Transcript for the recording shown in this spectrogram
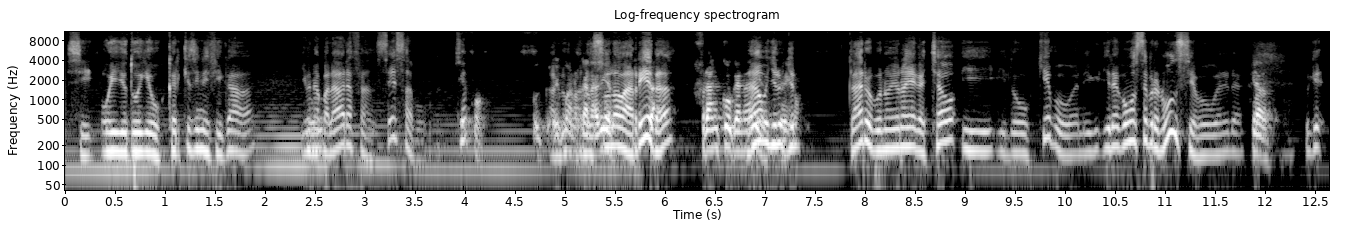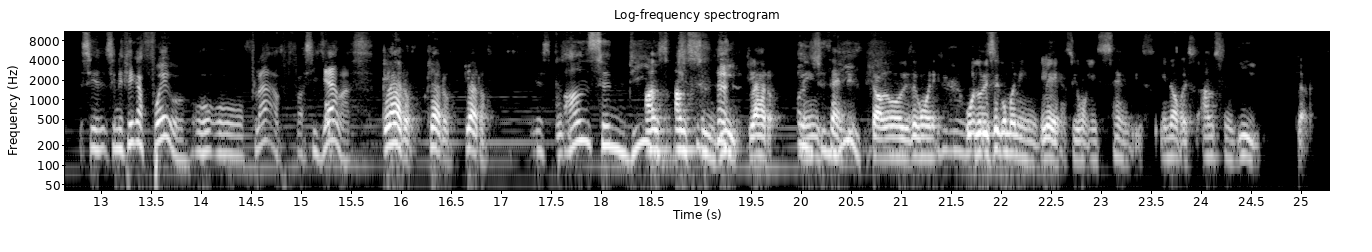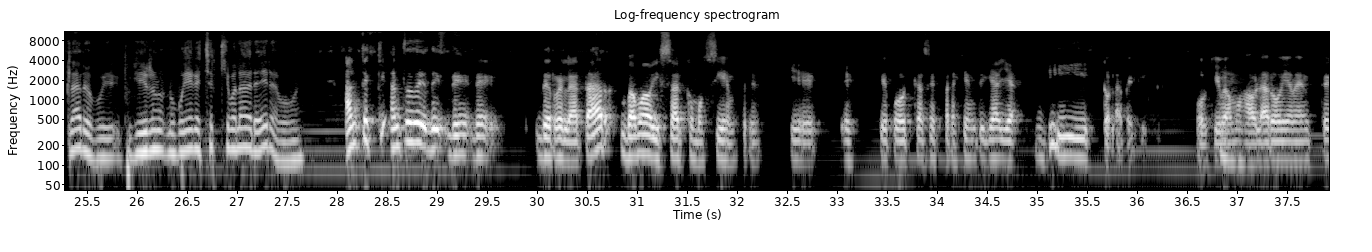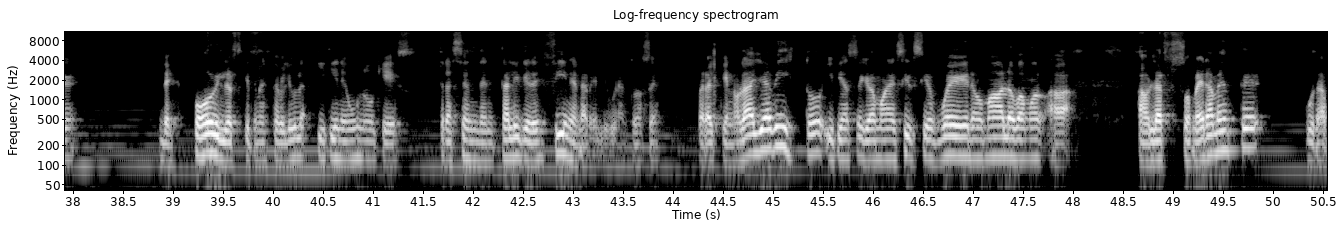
Sí, oye, yo tuve que buscar qué significaba. Y una Mm. palabra francesa, po. Sí, pues. Lo- bueno, a lo canadiense. Sola Barrieta. Franco-canadiense. No, yo no- yo- digo. Claro, pues no, yo no había cachado y, y lo busqué, pues, y, era cómo se pronuncia, pues, era, Claro, porque si- significa fuego o, o así llamas. claro, claro, claro. Es. Ans- Incendies, claro. Incendies. Claro, uno, dice como en, uno dice como en inglés, así como incendies. Y no, pues Incendies, claro. Claro, pues, porque yo no, no podía cachar qué palabra era, pues. Antes, que, antes de, de- de- de- de relatar, vamos a avisar, como siempre, que este podcast es para gente que haya visto la película. Porque vamos a hablar, obviamente, de spoilers que tiene esta película y tiene uno que es trascendental y que define la película. Entonces, para el que no la haya visto y piense que vamos a decir si es bueno o malo, vamos a, hablar someramente,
